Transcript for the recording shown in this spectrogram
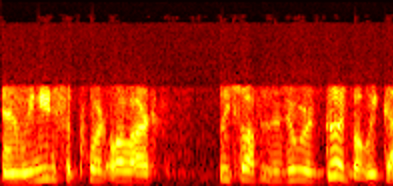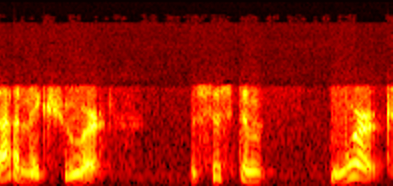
and we need to support all our police officers who are good, but we got to make sure the system works.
